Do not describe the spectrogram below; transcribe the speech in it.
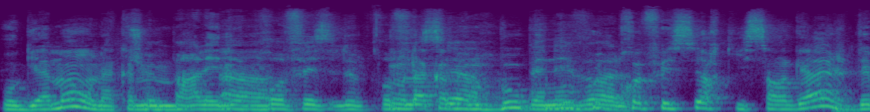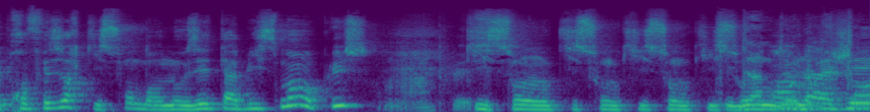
aux gamins. On a quand même parler de, de, professeurs, on a quand même beaucoup, beaucoup de professeurs qui s'engagent, des professeurs qui sont dans nos établissements en plus, qui sont qui sont qui sont qui, sont engagés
